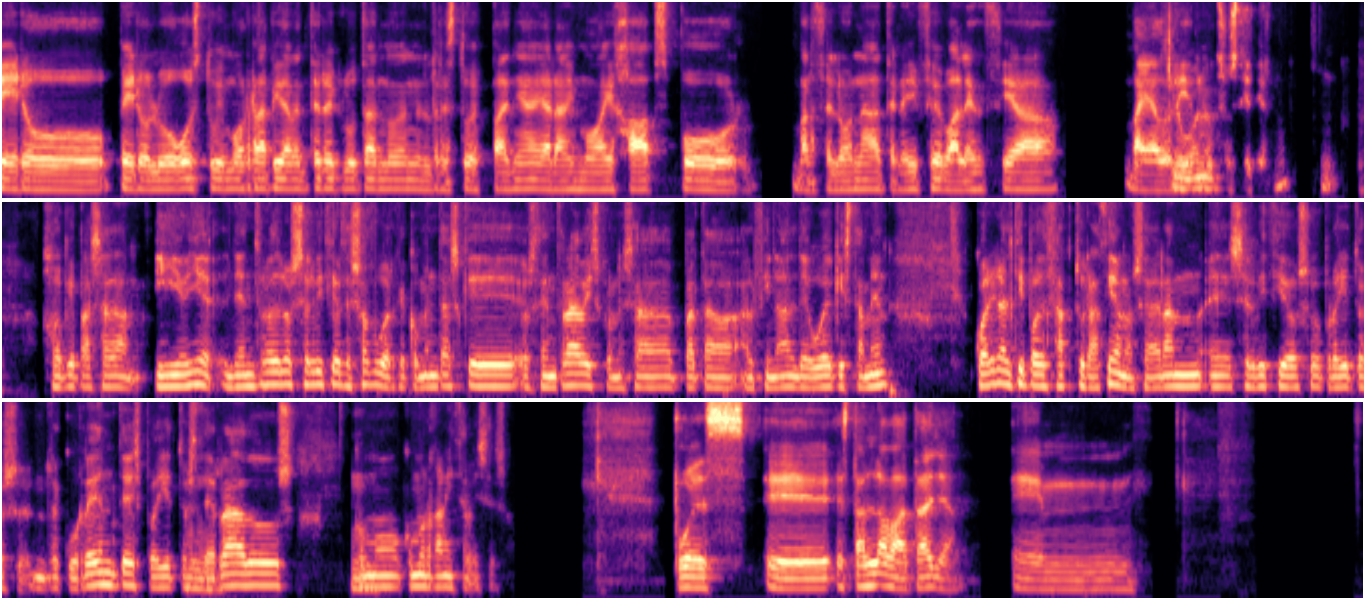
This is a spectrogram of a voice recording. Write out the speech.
Pero, pero luego estuvimos rápidamente reclutando en el resto de España y ahora mismo hay hubs por Barcelona, Tenerife, Valencia, Valladolid, muchos sitios. ¿no? Jo, qué pasada. Y oye, dentro de los servicios de software que comentas que os centrabais con esa pata al final de UX también, ¿cuál era el tipo de facturación? O sea, ¿eran eh, servicios o proyectos recurrentes, proyectos mm. cerrados? Mm. ¿Cómo, ¿Cómo, organizabais eso? Pues eh, está en la batalla. Em,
